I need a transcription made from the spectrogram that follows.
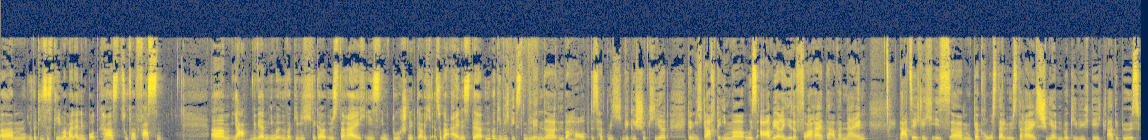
ähm, über dieses Thema mal einen Podcast zu verfassen. Ähm, ja, wir werden immer übergewichtiger. Österreich ist im Durchschnitt, glaube ich, sogar eines der übergewichtigsten Länder überhaupt. Das hat mich wirklich schockiert, denn ich dachte immer, USA wäre hier der Vorreiter, aber nein. Tatsächlich ist ähm, der Großteil Österreichs schwer übergewichtig, adipös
